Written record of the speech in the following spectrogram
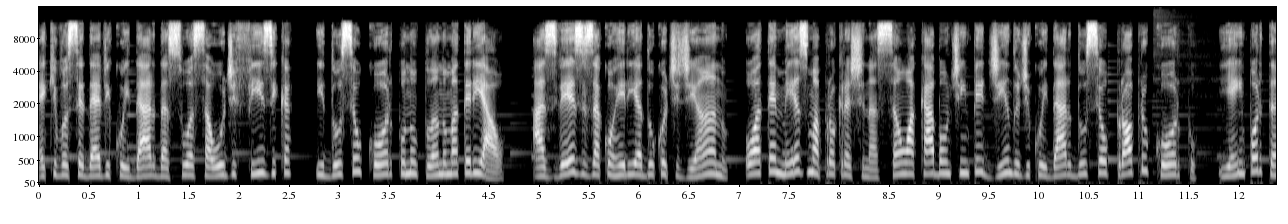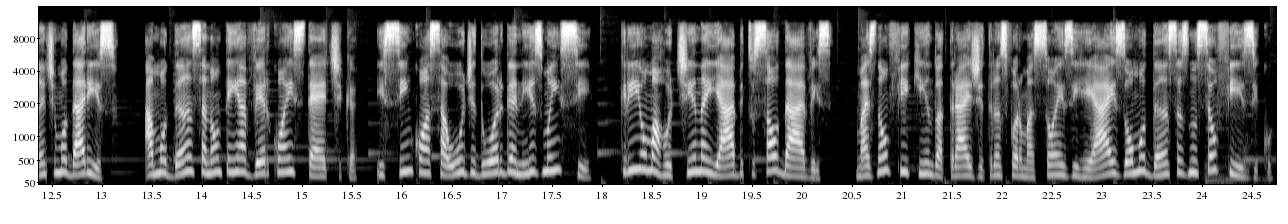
é que você deve cuidar da sua saúde física e do seu corpo no plano material. Às vezes a correria do cotidiano, ou até mesmo a procrastinação acabam te impedindo de cuidar do seu próprio corpo, e é importante mudar isso. A mudança não tem a ver com a estética, e sim com a saúde do organismo em si. Crie uma rotina e hábitos saudáveis, mas não fique indo atrás de transformações irreais ou mudanças no seu físico.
